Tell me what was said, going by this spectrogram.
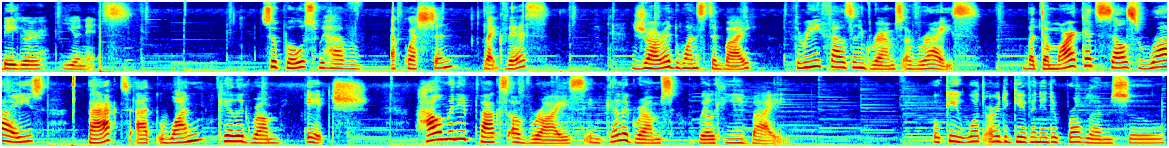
bigger units. Suppose we have a question like this. Jared wants to buy 3,000 grams of rice, but the market sells rice packed at 1 kilogram each. How many packs of rice in kilograms will he buy? Okay, what are the given in the problem? So,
